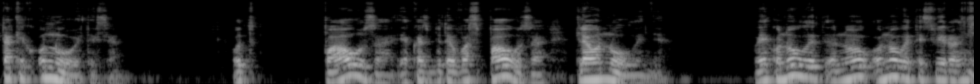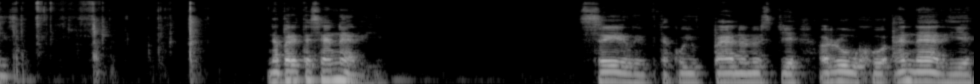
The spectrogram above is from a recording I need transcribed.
так як оновитеся. От пауза, якась буде у вас пауза для оновлення. Ви як оновите, оновите свій організм. Наберетеся енергії, сили, такої впевненості, руху, енергії.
